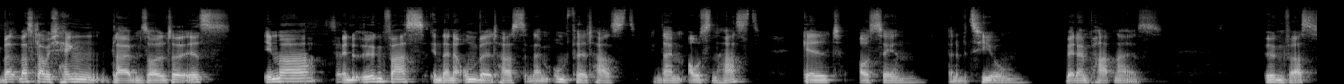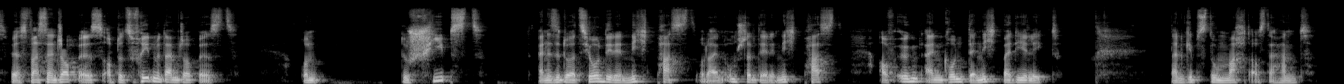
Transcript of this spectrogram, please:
was, was glaube ich hängen bleiben sollte, ist immer, wenn du irgendwas in deiner Umwelt hast, in deinem Umfeld hast, in deinem Außen hast, Geld, Aussehen, deine Beziehung, wer dein Partner ist, irgendwas, was dein Job ist, ob du zufrieden mit deinem Job bist und du schiebst eine Situation, die dir nicht passt oder einen Umstand, der dir nicht passt, auf irgendeinen Grund, der nicht bei dir liegt, dann gibst du Macht aus der Hand.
